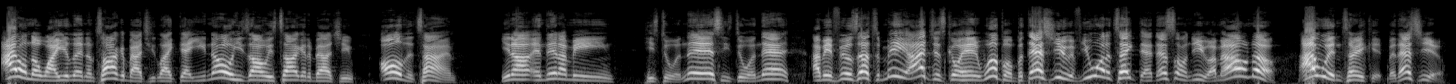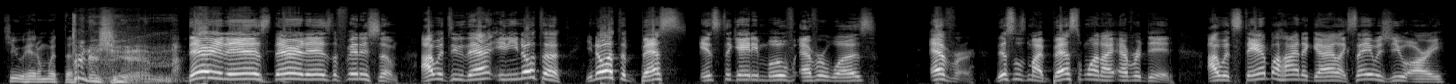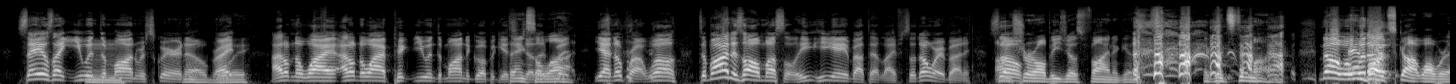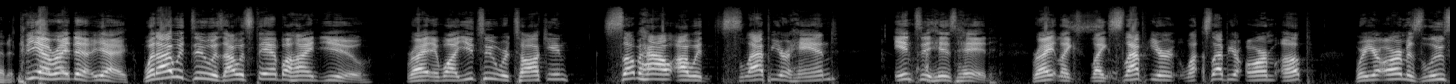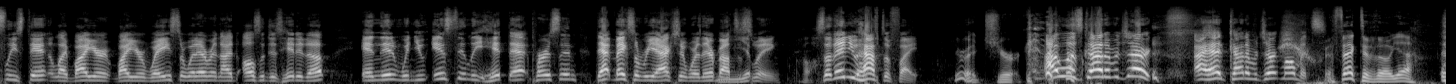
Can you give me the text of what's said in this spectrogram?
I don't know why you're letting him talk about you like that. You know he's always talking about you all the time. You know, and then I mean, he's doing this, he's doing that. I mean, if it was up to me, I'd just go ahead and whoop him. But that's you. If you want to take that, that's on you. I mean, I don't know. I wouldn't take it, but that's you. Q hit him with the. finish him. There it is. There it is to finish him. I would do that. And you know what the you know what the best instigating move ever was? Ever. This was my best one I ever did. I would stand behind a guy like say it was you, Ari. Say it was like you and hmm. Damon were squaring Oh, up, right? I don't know why I don't know why I picked you and Demond to go up against Thanks each a other. lot. But yeah, no problem. well, Demond is all muscle. He he ain't about that life, so don't worry about it. So I'm sure I'll be just fine against against him. on. no, well, And Bart I, Scott while we're at it. Yeah, right there. Yeah. What I would do is I would stand behind you, right? And while you two were talking, somehow I would slap your hand into his head, right? Like like slap your slap your arm up where your arm is loosely stand like by your by your waist or whatever, and I'd also just hit it up. And then when you instantly hit that person, that makes a reaction where they're about to Yep. swing. So then you have to fight. You're a jerk. I was kind of a jerk. I had kind of a jerk moments. Effective though, yeah.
